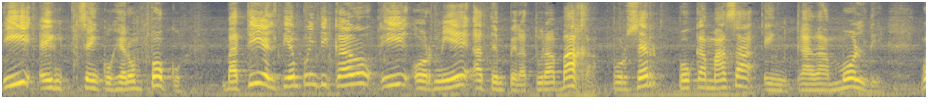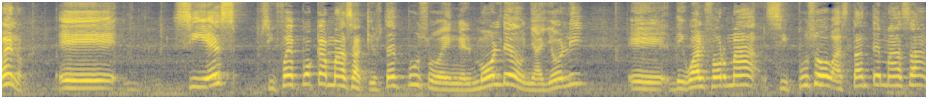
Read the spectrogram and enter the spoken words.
y se encogieron poco. Batí el tiempo indicado y horneé a temperatura baja por ser poca masa en cada molde. Bueno, eh, si es si fue poca masa que usted puso en el molde, doña Yoli, eh, de igual forma, si puso bastante masa,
